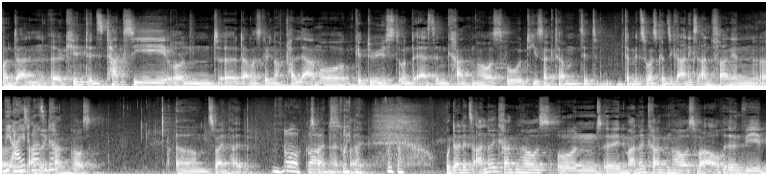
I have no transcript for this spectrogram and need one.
Und dann äh, Kind ins Taxi und äh, damals, glaube ich, nach Palermo gedüst und erst in ein Krankenhaus, wo die gesagt haben, die, damit sowas können sie gar nichts anfangen. Äh, Wie alt war sie da? Krankenhaus. Ähm, zweieinhalb. Mhm. Oh Gott. Zweieinhalb, Furchtbar. drei. Furchtbar. Und dann ins andere Krankenhaus und äh, in dem anderen Krankenhaus war auch irgendwie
